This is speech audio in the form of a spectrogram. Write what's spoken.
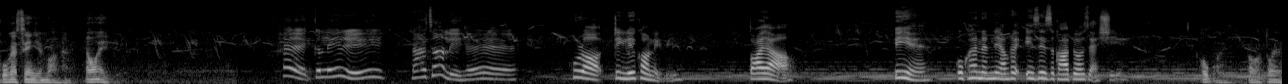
ကိုကဆင်ချင်ပါမယ်နော်အိမ်ဟဲ့ကလေးတွေလာကြလေဟဲ့ခုတော့တီလေးခေါ်နေပြီ သွားရအောင်ပြီးရင်ကိုခန့်နဲ့နှစ်ယောက်တည်းအေးစေးစကားပြောစရာရှိတယ်ဟုတ်ပါပြီအော်တော့ရ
